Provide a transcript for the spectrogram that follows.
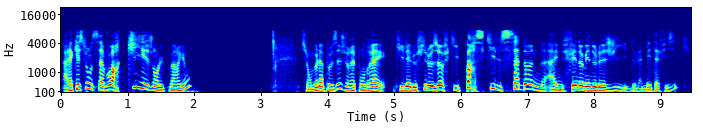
À la question de savoir qui est Jean-Luc Marion, si on me la posait, je répondrais qu'il est le philosophe qui, parce qu'il s'adonne à une phénoménologie de la métaphysique,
